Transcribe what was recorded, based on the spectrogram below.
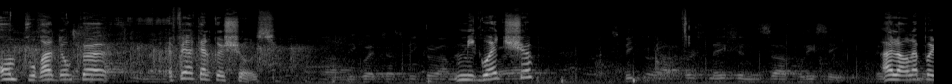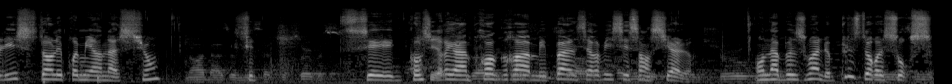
on pourra donc euh, faire quelque chose. Miigwech. Alors, la police dans les Premières Nations, c'est considéré un programme et pas un service essentiel. On a besoin de plus de ressources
